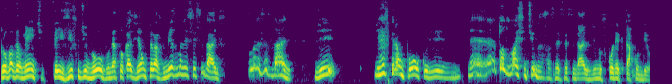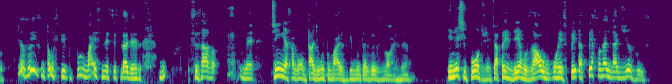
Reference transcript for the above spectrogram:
Provavelmente fez isso de novo nessa ocasião pelas mesmas necessidades. Uma necessidade de de respirar um pouco, de né, todos nós sentimos essas necessidades de nos conectar com Deus. Jesus, então, espírito puro, mais necessidade ainda, precisava, né, tinha essa vontade muito mais do que muitas vezes nós, né? E neste ponto, gente, aprendemos algo com respeito à personalidade de Jesus.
